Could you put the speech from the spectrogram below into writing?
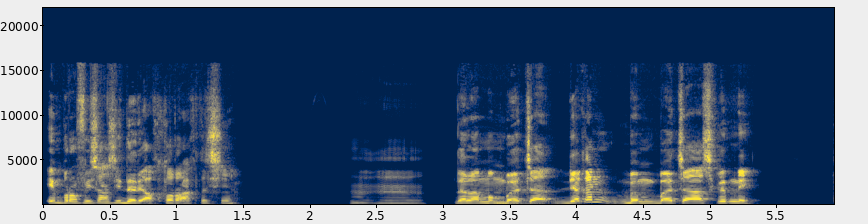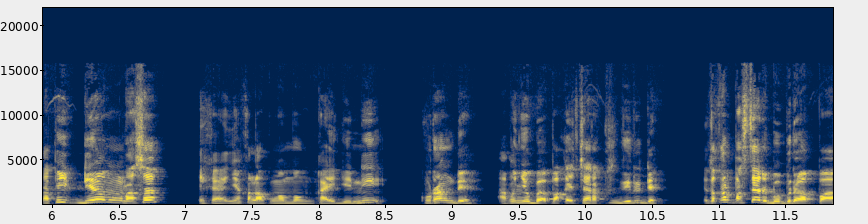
Improvisasi dari aktor aktrisnya Mm-mm. dalam membaca dia kan membaca skrip nih. Tapi dia ngerasa eh kayaknya kalau aku ngomong kayak gini kurang deh. Aku nyoba pakai cara aku sendiri deh. Itu kan pasti ada beberapa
